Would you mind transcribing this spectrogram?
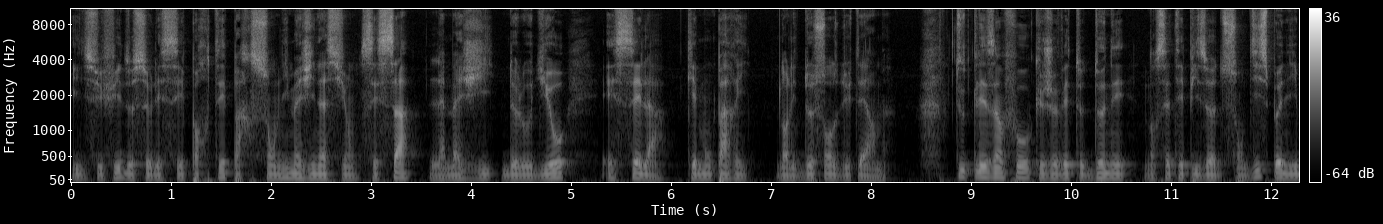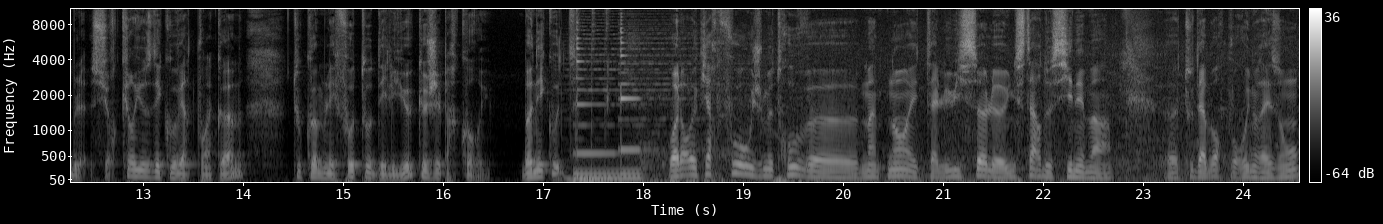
il suffit de se laisser porter par son imagination. C'est ça la magie de l'audio, et c'est là qu'est mon Paris, dans les deux sens du terme. Toutes les infos que je vais te donner dans cet épisode sont disponibles sur curieusdécouverte.com, tout comme les photos des lieux que j'ai parcourus. Bonne écoute Bon alors le carrefour où je me trouve euh, maintenant est à lui seul une star de cinéma. Hein. Euh, tout d'abord pour une raison,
